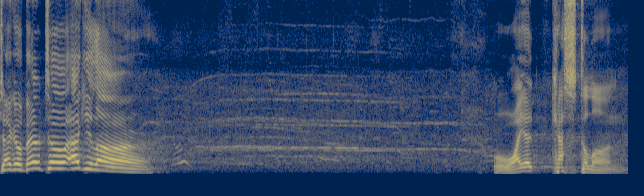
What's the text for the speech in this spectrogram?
Dagoberto Aguilar. Wyatt Castellon.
